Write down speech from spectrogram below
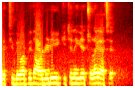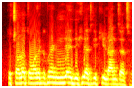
দেখছি দেওয়ারপিতা অলরেডি কিচেনে গিয়ে চলে গেছে। তো চলো তোমাদেরকে ওখানে নিয়ে যাই, দেখি আজকে কি লাঞ্চ আছে।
